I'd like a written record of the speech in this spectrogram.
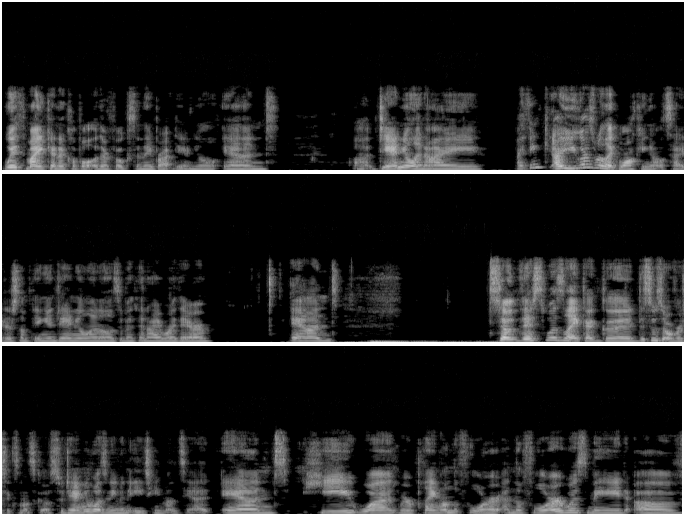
with Mike and a couple other folks, and they brought Daniel and uh, Daniel and I. I think uh, you guys were like walking outside or something, and Daniel and Elizabeth and I were there, and so this was like a good this was over six months ago so daniel wasn't even 18 months yet. And he was we were playing on the floor and the floor was made of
